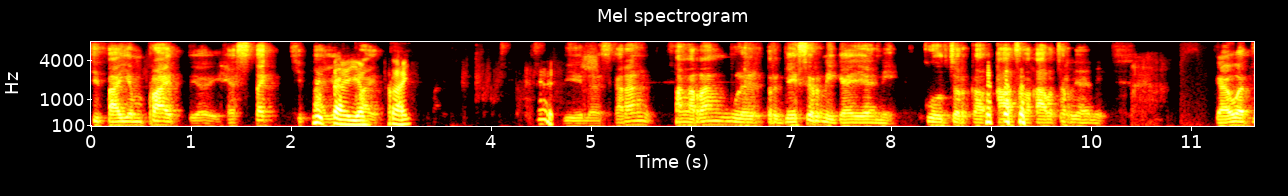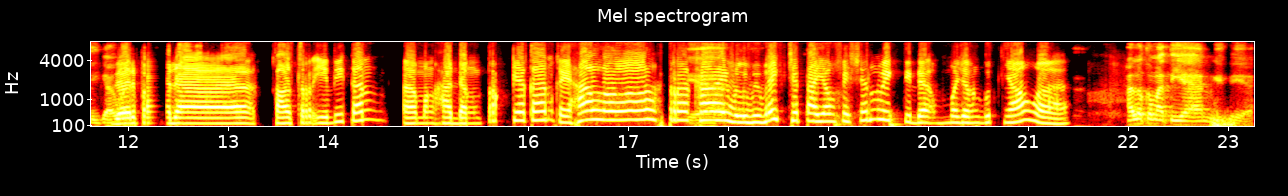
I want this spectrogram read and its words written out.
Citayam Pride ya, hashtag Citayam Citayam Pride. Pride. Gila, sekarang Tangerang mulai tergeser nih kayaknya nih, culture culture culture-nya nih. Gawat nih, gawat. daripada culture ini kan eh, menghadang truk ya kan kayak halo truk Iya. hai lebih baik Citayam Fashion Week tidak menyangkut nyawa Halo kematian gitu ya.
